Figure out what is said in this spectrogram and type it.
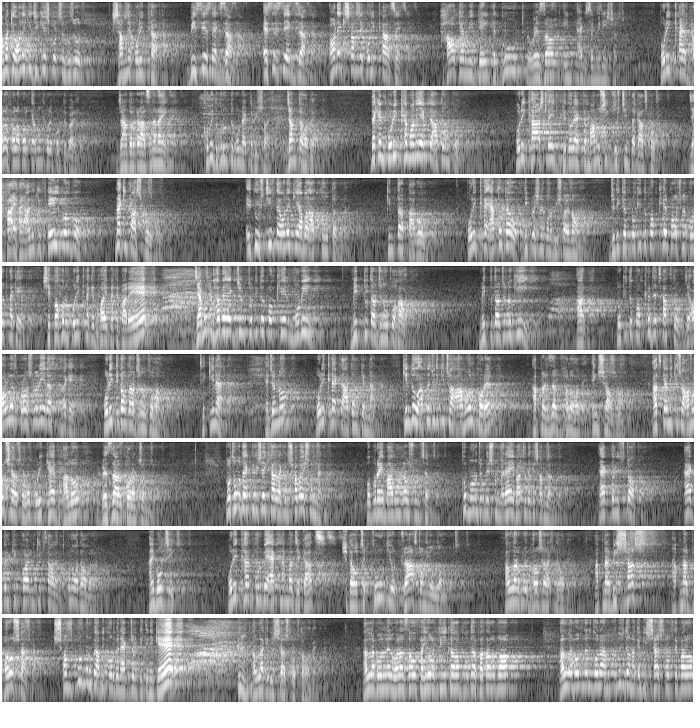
আমাকে অনেকে জিজ্ঞেস করছে, হুজুর, সামনে পরীক্ষা বিসিএস এক্সাম এসএসসি এক্সাম অনেক সামনে পরীক্ষা আছে। How can we get the good result in examination পরীক্ষায় ভালো ফলাফল কেমন করে করতে পারি? জানা দরকার আছে না নাই? খুবই গুরুত্বপূর্ণ একটা বিষয়, জানতে হবে। দেখেন, পরীক্ষা মানেই একটা আতঙ্ক। পরীক্ষা আসলেই ভিতরে একটা মানসিক দুশ্চিন্তা কাজ করে। যে হায় হায়, আমি কি ফেল করব? নাকি পাস করব? এই দুশ্চিন্তায় অনেকে আবার আত্মহত্যা করে। কিন্তু তারা পাগল। পরীক্ষা এতটাও ডিপ্রেশনের কোনো বিষয় নয়। যদি কেউ প্রকৃতপক্ষের পড়াশোনা করে থাকে, সে কখনো পরীক্ষাকে ভয় পেতে পারে। যেমনভাবে একজন প্রকৃতপক্ষের মমিন, মৃত্যু তার জন্য উপহার। মৃত্যু তার জন্য কি? আর প্রকৃতপক্ষের যে ছাত্র, যে অলওয়েজ পড়াশোনা নিয়ে ব্যস্ত থাকে, পরীক্ষাও তার জন্য উপহার। ঠিক কি না এজন্য পরীক্ষা একটা আতঙ্কের নাম। কিন্তু আপনি যদি কিছু আমল করেন, আপনার রেজাল্ট ভালো হবে, ইনশাআল্লাহ। আজকে আমি কিছু আমল শেয়ার করব পরীক্ষায় ভালো রেজাল্ট করার জন্য। প্রথমত একটা বিষয় খেয়াল রাখবেন, সবাই শুনবেন। ওপরে মা বোনরাও শুনছেন। খুব মনোযোগ দিয়ে শুনবেন, এই বাচ্চাদেরকে সামলান। একদম স্টপ একদম কিপ কোয়াইট কিপ সাইলেন্ট কোনো কথা হবে না। আমি বলছি পরীক্ষার পূর্বে এক নাম্বার যে কাজ, সেটা হচ্ছে put your trust on your Lord আল্লাহর উপরে ভরসা রাখতে হবে। আপনার বিশ্বাস, আপনার ভরসা সম্পূর্ণরূপে আপনি করবেন একজনকে, তিনি কে? আল্লাহকে বিশ্বাস করতে হবে। আল্লাহ বললেন আল্লাহ বললেন, গোলাম, তুমি যদি আমাকে বিশ্বাস করতে পারো,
